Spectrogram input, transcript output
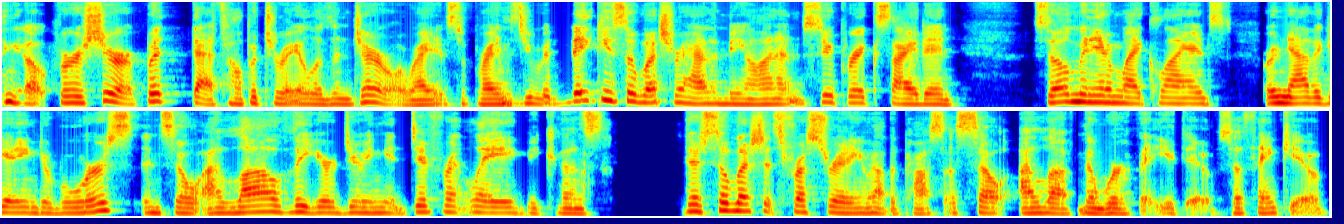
ago, for sure. But that's how betrayal is in general, right? It surprises you. But mm-hmm. thank you so much for having me on. I'm super excited. So many of my clients are navigating divorce. And so I love that you're doing it differently because there's so much that's frustrating about the process. So I love the work that you do. So thank you.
